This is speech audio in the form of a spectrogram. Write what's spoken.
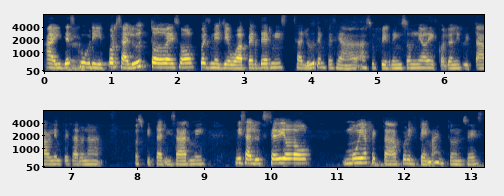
ahí descubrí por salud, todo eso pues me llevó a perder mi salud, empecé a, sufrir de insomnio, de colon irritable, empezaron a hospitalizarme, mi salud se vio muy afectada por el tema, entonces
